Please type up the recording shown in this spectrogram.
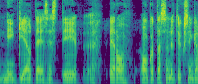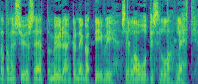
niin kielteisesti. Tero, onko tässä nyt yksinkertainen syy se, että myydäänkö negatiivisilla uutisilla lehtiä?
